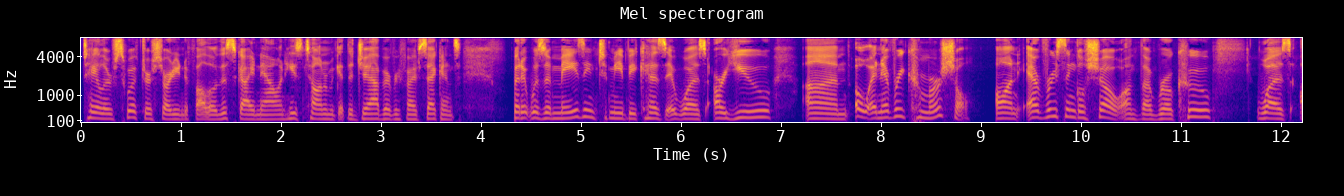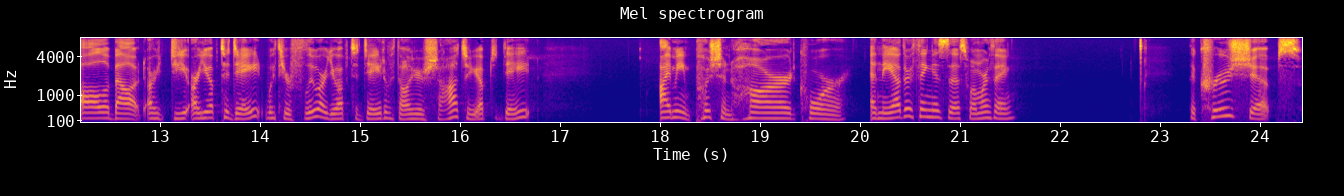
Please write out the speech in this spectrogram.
Taylor Swift are starting to follow this guy now, and he's telling them to get the jab every five seconds. But it was amazing to me because it was, are you? Um, oh, and every commercial on every single show on the Roku was all about are you, are you up to date with your flu? Are you up to date with all your shots? Are you up to date? I mean, pushing hardcore. And the other thing is this one more thing. The cruise ships,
